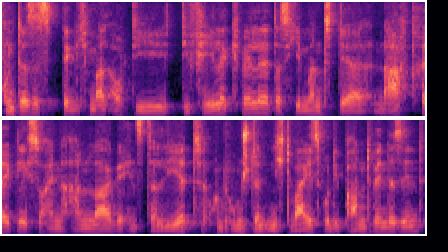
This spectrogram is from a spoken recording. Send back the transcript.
Und das ist, denke ich mal, auch die, die Fehlerquelle, dass jemand, der nachträglich so eine Anlage installiert und Umständen nicht weiß, wo die Brandwände sind,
